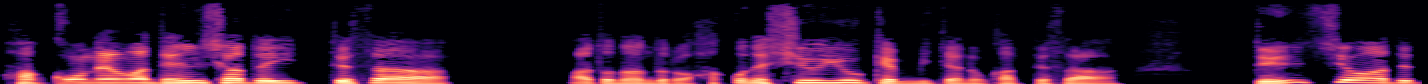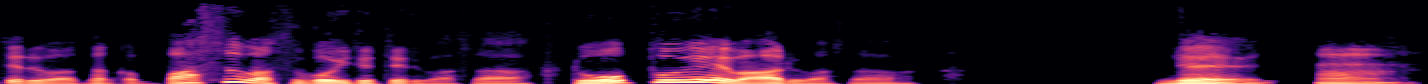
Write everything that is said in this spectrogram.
箱根は電車で行ってさ、あとなんだろう、箱根周遊券みたいの買ってさ、電車は出てるわ、なんかバスはすごい出てるわさ、ロープウェイはあるわさ、ねえ、うん。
